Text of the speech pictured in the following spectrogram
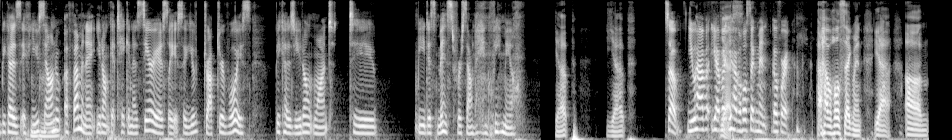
Because if you mm-hmm. sound effeminate you don't get taken as seriously. So you've dropped your voice because you don't want to be dismissed for sounding female. Yep. Yep. so you have you have a, you have a whole segment. Go for it I have a whole segment. Yeah. Um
